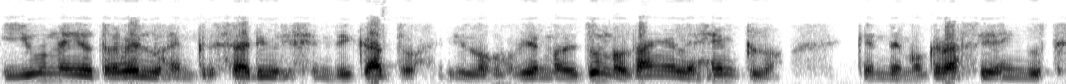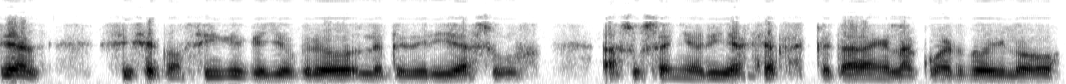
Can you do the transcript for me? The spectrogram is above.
y una y otra vez los empresarios y sindicatos y los gobiernos de turno dan el ejemplo que en democracia industrial sí se consigue, que yo creo le pediría a sus, a sus señorías que respetaran el acuerdo y lo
